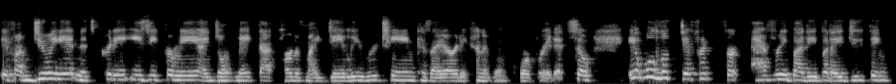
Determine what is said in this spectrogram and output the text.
if I'm doing it and it's pretty easy for me, I don't make that part of my daily routine because I already kind of incorporate it. So it will look different for everybody, but I do think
